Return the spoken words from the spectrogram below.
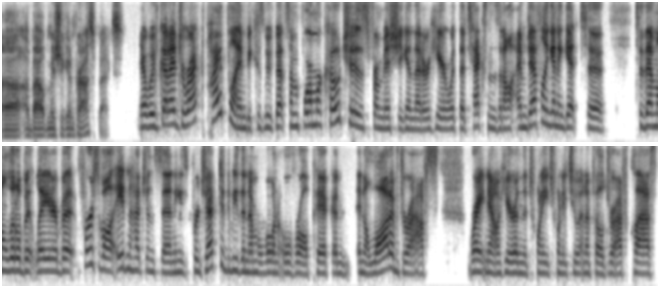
uh, about Michigan prospects. Yeah, we've got a direct pipeline because we've got some former coaches from Michigan that are here with the Texans, and i am definitely going to get to to them a little bit later. But first of all, Aidan Hutchinson, he's projected to be the number one overall pick in, in a lot of drafts right now here in the 2022 NFL draft class.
